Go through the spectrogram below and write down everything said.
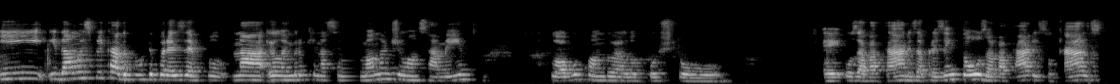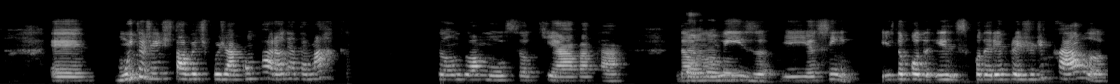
e, e dar uma explicada, porque, por exemplo, na, eu lembro que na semana de lançamento, logo quando ela postou é, os avatares, apresentou os avatares, no caso, é, muita gente estava tipo, já comparando e até marcando a moça que é a avatar da Ana Luísa. E assim, isso, isso poderia prejudicá-la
